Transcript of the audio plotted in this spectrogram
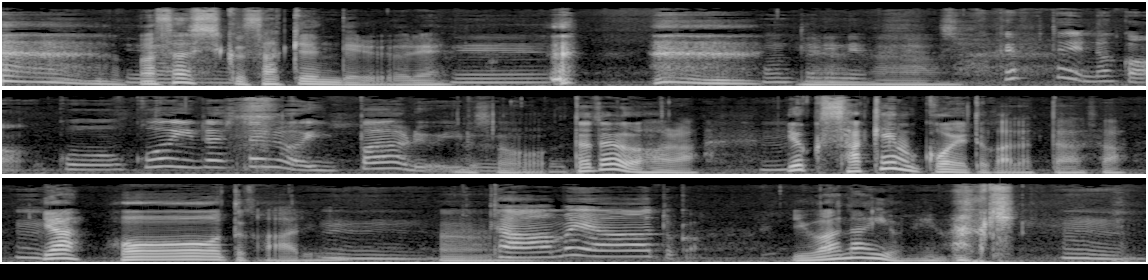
まさしく叫んでるよね。へえ本当にね。叫びたいなんかこう声に出したいのはいっぱいあるよそう。例えばほらうん。よく叫ぶ声とかだったらさ「うん。やっほー」とかあるようね、ん。うん。たまやーとか。言わないよね今時。うん。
